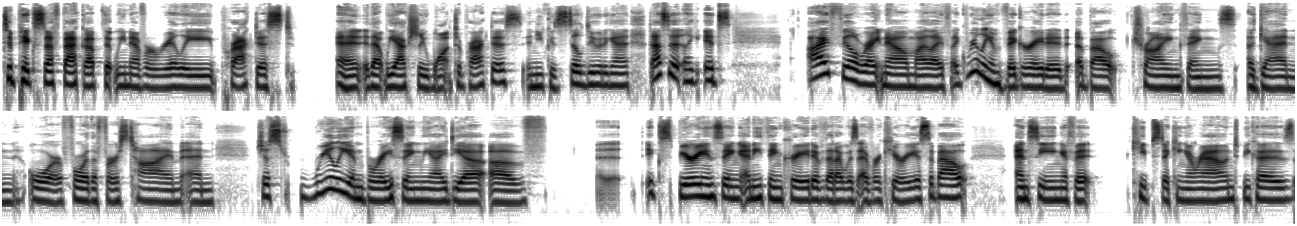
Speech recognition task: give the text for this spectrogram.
to pick stuff back up that we never really practiced and that we actually want to practice and you could still do it again. That's it. Like it's I feel right now in my life like really invigorated about trying things again or for the first time and just really embracing the idea of uh, experiencing anything creative that I was ever curious about and seeing if it keeps sticking around because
